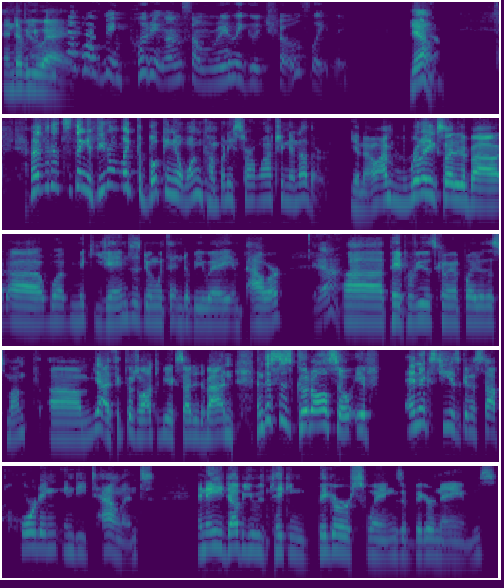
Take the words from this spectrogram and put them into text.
NWA. Impact has been putting on some really good shows lately. Yeah. And I think that's the thing. If you don't like the booking at one company, start watching another. You know, I'm really excited about uh, what Mickie James is doing with NWA Empower. Yeah. Uh, pay per view that's coming up later this month. Um, yeah, I think there's a lot to be excited about, and and this is good also if NXT is going to stop hoarding indie talent, and AEW is taking bigger swings at bigger names.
